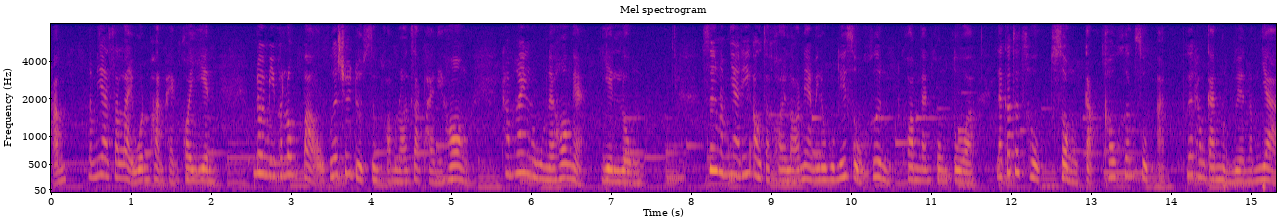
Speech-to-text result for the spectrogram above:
3. น้ำยาจะไหลวนผ่านแผงคอยเย็น โดยมีพัดลมเป่าเพื่อช่วยดูดซึมความร้อนจากภายในห้องทำให้อุณหภูมิในห้องเนี่ยเย็นลง ซึ่งน้ำยาที่ออกจากคอยล์ร้อนเนี่ยมีอุณหภูมิที่สูงขึ้น ความดันคงตัว และก็จะถูกส่งกลับเข้าเครื่องสูบอัด เพื่อทำการหมุนเวียนน้ำยา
